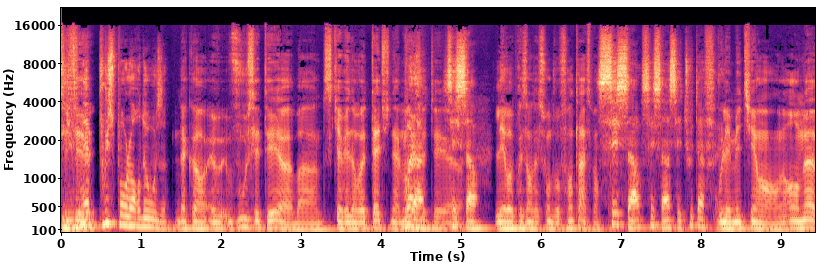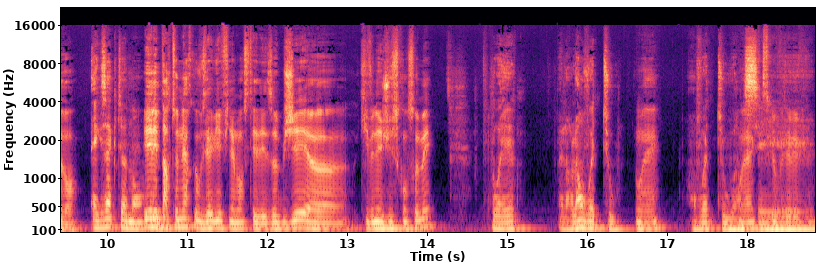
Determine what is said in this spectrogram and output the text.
Ils C'était venaient plus pour leur dose. d'accord. Euh, Vous, c'était euh, bah, ce qu'il y avait dans votre tête finalement. Voilà, c'était euh, c'est ça. les représentations de vos fantasmes. C'est ça, c'est ça, c'est tout à fait. Vous les mettiez en, en œuvre. Exactement. Et les partenaires que vous aviez finalement, c'était des objets euh, qui venaient juste consommer? Oui. Alors là, on voit de tout. Ouais. On voit de tout. hein. Ouais, C'est- qu'est-ce que vous avez vu?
